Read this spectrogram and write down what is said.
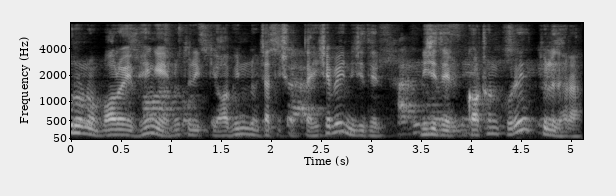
পুরনো বলয় ভেঙে নতুন একটি অভিন্ন জাতিসত্তা হিসেবে নিজেদের নিজেদের গঠন করে তুলে ধরা।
